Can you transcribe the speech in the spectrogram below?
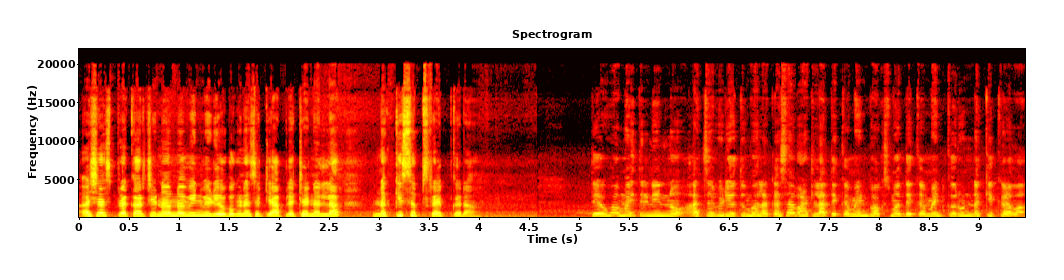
अशाच प्रकारचे नवनवीन व्हिडिओ बघण्यासाठी आपल्या चॅनलला नक्की सबस्क्राईब करा. तेव्हा मैत्रिणींनो आजचा व्हिडिओ तुम्हाला कसा वाटला ते कमेंट बॉक्समध्ये कमेंट करून नक्की कळवा.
